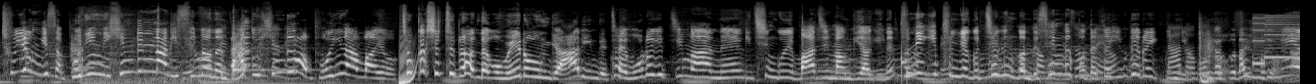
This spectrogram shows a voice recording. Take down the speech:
투영해서 본인이 힘든 날 있으면은 나도 힘들어 보이나 봐요. 촉각 슈트를 한다고 외로운 게 아닌데 잘 모르겠지만은 이 친구의 마지막 이야기는 분위기 풀려고 찍은 건데 생각보다 더 힘들어했군요. 생각보다 힘드네요.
